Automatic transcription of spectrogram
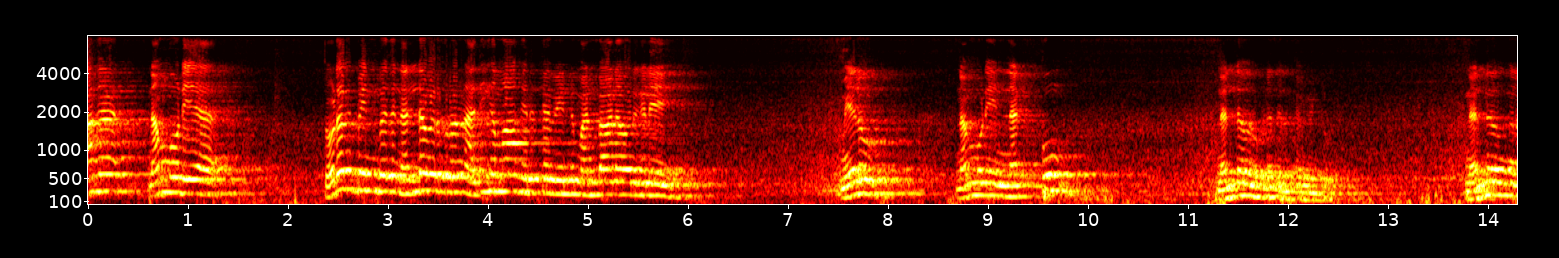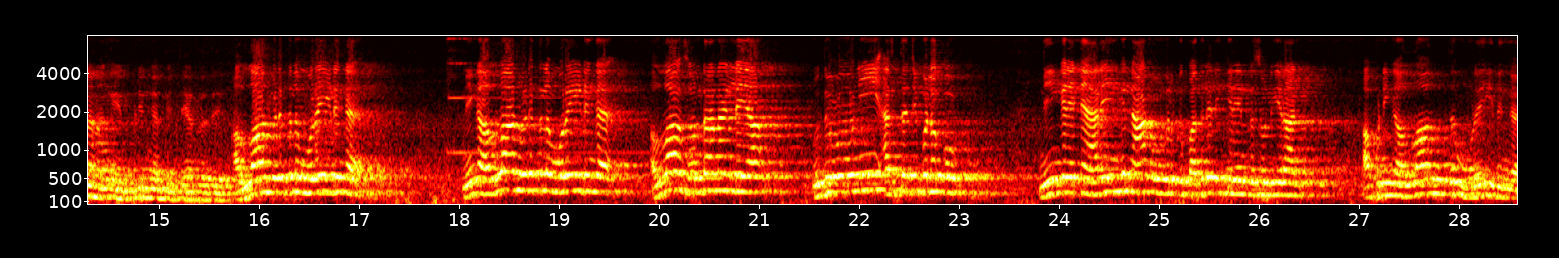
ஆக நம்முடைய தொடர்பு என்பது நல்லவர்களுடன் அதிகமாக இருக்க வேண்டும் அன்பானவர்களே. மேலும் நம்முடைய நட்பும் நல்லவர்களுடன் இருக்க வேண்டும். நல்லவங்களை நாங்கள் எப்படிங்க போய் தேடுறது அல்லாஹ் இடத்துல முறையிடுங்க. நீங்கள் அல்லாஹ் இடத்துல முறையிடுங்க. அல்லாஹ் சொல்கிறானா இல்லையா? உதுவோனி அஸ்தஜிபலக்கும் நீங்கள் என்னை அறையுங்கள் நான் உங்களுக்கு பதிலளிக்கிறேன் என்று சொல்கிறான். அப்போ நீங்கள் அல்லாஹத்தை முறையிடுங்க.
